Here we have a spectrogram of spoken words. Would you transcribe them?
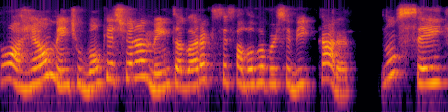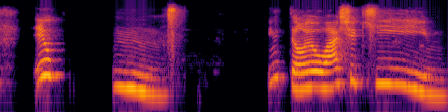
Oh, realmente, um bom questionamento. Agora que você falou, eu percebi. Cara, não sei. Eu. Hum... Então, eu acho que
